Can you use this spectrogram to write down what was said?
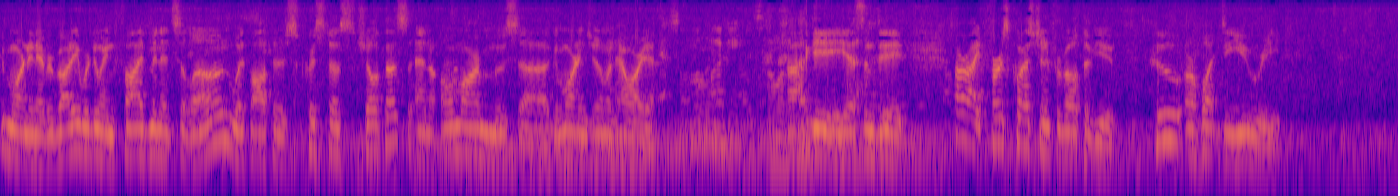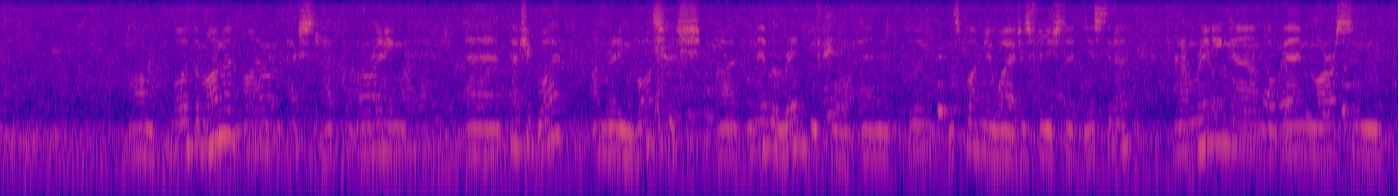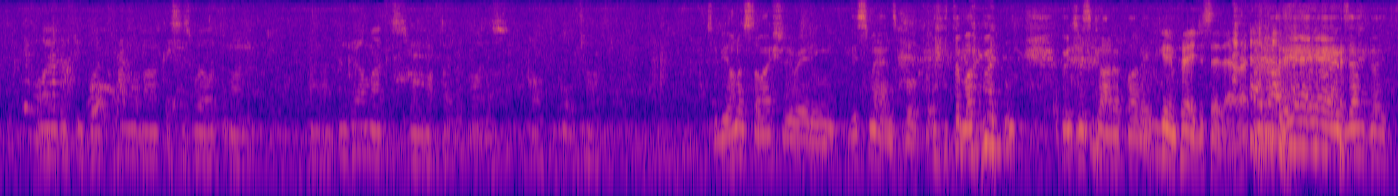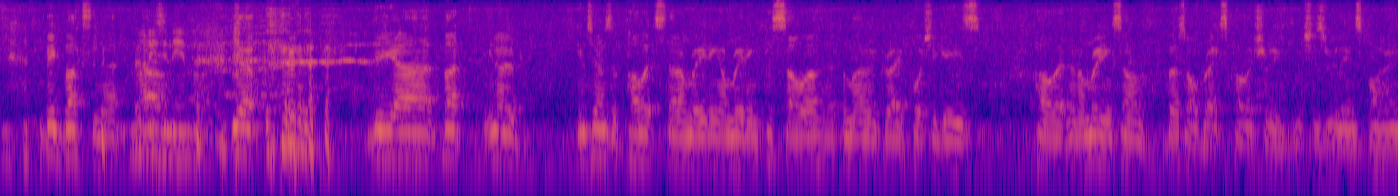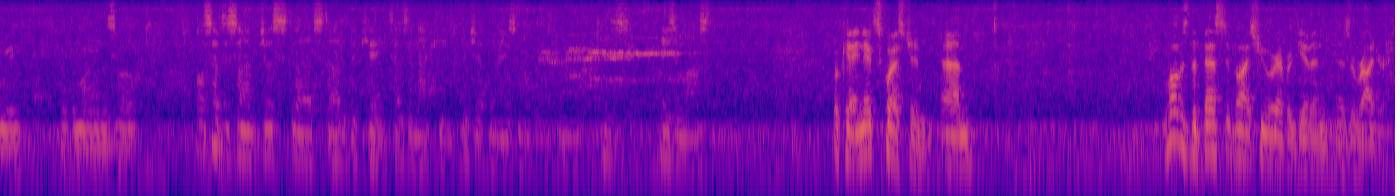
Good morning, everybody. We're doing Five Minutes Alone with authors Christos Tsiolkas and Omar Musa. Good morning, gentlemen. How are you? Hagi, yes, indeed. All right, first question for both of you. Who or what do you read? Um, well, at the moment, I'm actually I'm reading uh, Patrick White. I'm reading Voss, which I've never read before, and it blew, it's blown me away. I just finished it yesterday, and I'm reading um, the Van Morrison biography by Greil Marcus as well at the moment. Uh, and Greil Marcus is one of my favourite writers of all time. To be honest, I'm actually reading this man's book at the moment, which is kind of funny. You're getting paid to say that, right? Uh, yeah, yeah, exactly. Big bucks in that. Money's in the Um, envelope. Yeah. the uh, but you know, in terms of poets that I'm reading, I'm reading Pessoa at the moment, great Portuguese poet, and I'm reading some of Bertolt Brecht's poetry, which is really inspiring me at the moment as well. I also have to say I've just uh, started the Kei Tazanaki, the Japanese novel. He's, he's a master. Okay, next question. Um, what was the best advice you were ever given as a writer?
